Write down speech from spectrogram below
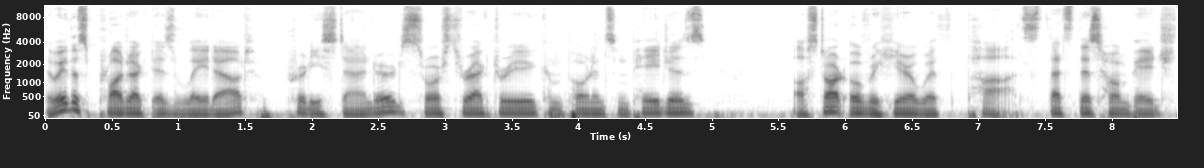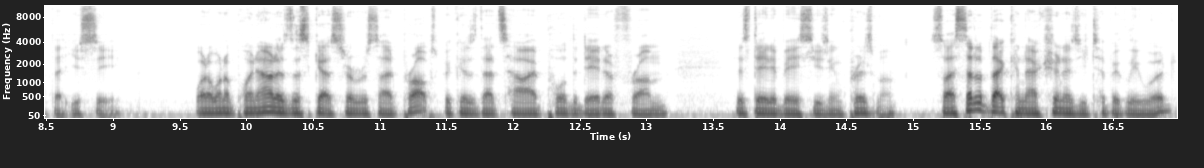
The way this project is laid out, pretty standard, source directory, components, and pages. I'll start over here with paths. That's this homepage that you see. What I want to point out is this get server-side props because that's how I pull the data from this database using Prisma. So I set up that connection as you typically would,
